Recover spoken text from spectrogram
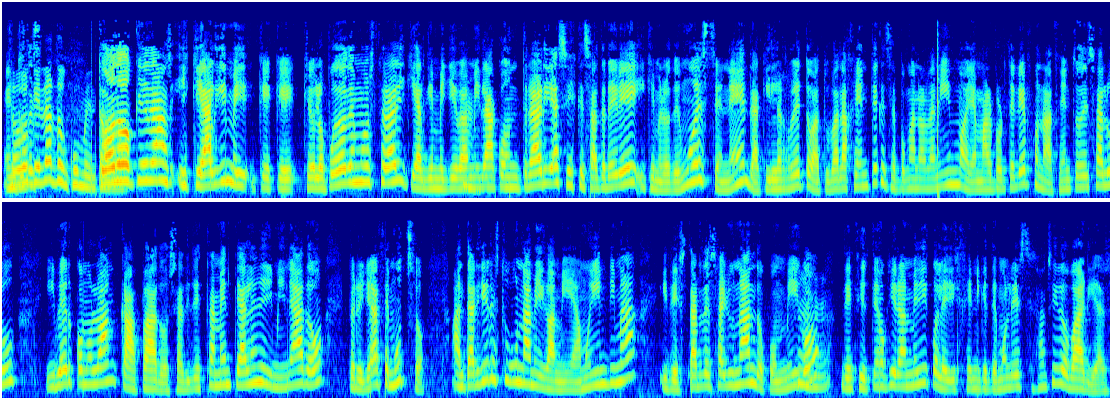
Todo queda documentado. todo queda y que alguien me, que, que, que lo puedo demostrar y que alguien me lleve a mí la contraria si es que se atreve y que me lo demuestren. ¿eh? De aquí les reto a toda la gente que se pongan ahora mismo a llamar por teléfono al centro de salud y ver cómo lo han capado. O sea, directamente han eliminado, pero ya hace mucho. Anteayer estuvo una amiga mía muy íntima y de estar desayunando conmigo, decir tengo que ir al médico, le dije ni que te molestes. Han sido varias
